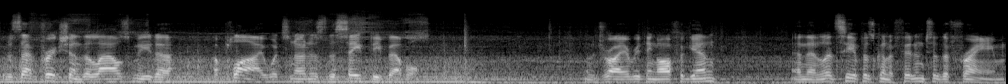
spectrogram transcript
But it's that friction that allows me to apply what's known as the safety bevel. I'm going to dry everything off again and then let's see if it's going to fit into the frame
